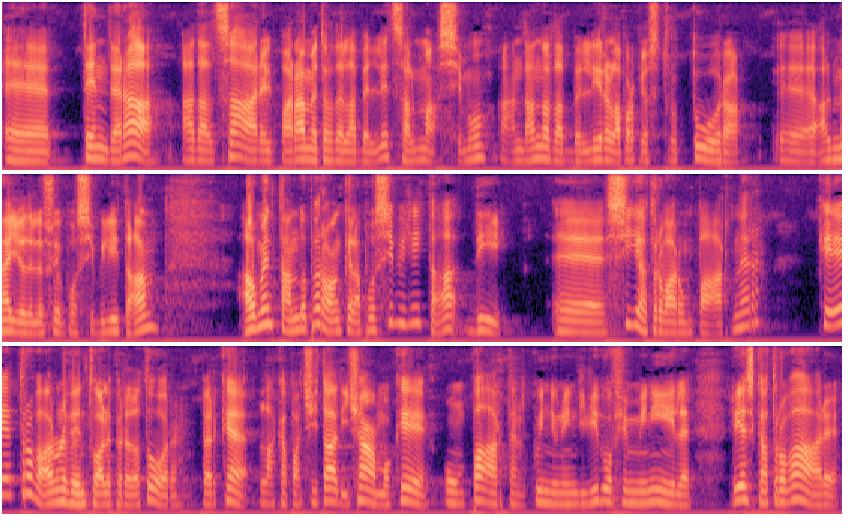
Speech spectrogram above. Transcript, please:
eh, tenderà ad alzare il parametro della bellezza al massimo, andando ad abbellire la propria struttura eh, al meglio delle sue possibilità, aumentando però anche la possibilità di eh, sia trovare un partner che trovare un eventuale predatore, perché la capacità, diciamo, che un partner, quindi un individuo femminile, riesca a trovare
